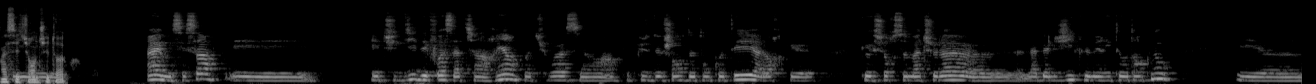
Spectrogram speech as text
ouais, C'est tu rentres chez toi. quoi. Ouais, mais c'est ça. Et, et tu te dis, des fois, ça tient à rien, quoi, tu vois. C'est un, un peu plus de chance de ton côté, alors que, que sur ce match-là, euh, la Belgique le méritait autant que nous. Et, euh,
